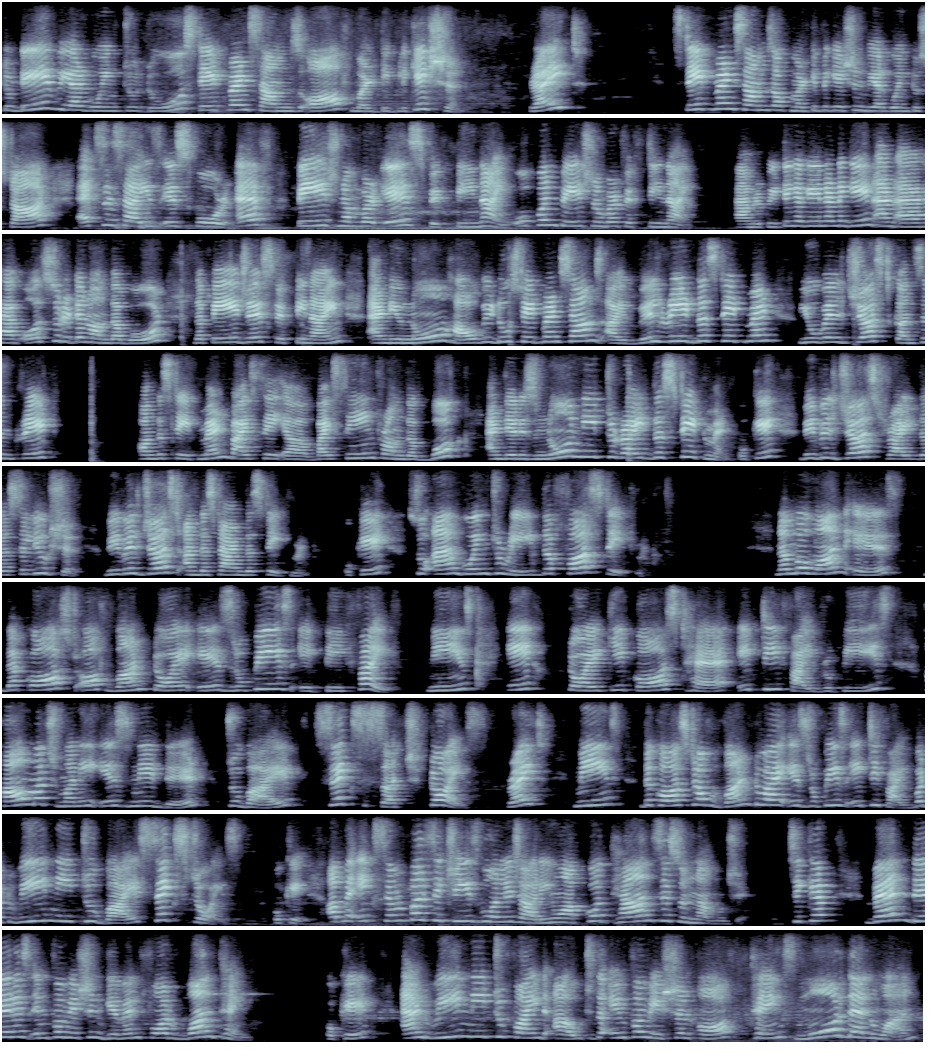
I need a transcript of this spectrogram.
today we are going to do statement sums of multiplication, right? Statement sums of multiplication we are going to start. Exercise is for F. Page number is 59. Open page number 59. I'm repeating again and again and I have also written on the board the page is 59 and you know how we do statement sums. I will read the statement. You will just concentrate on the statement by, say, uh, by seeing from the book and there is no need to write the statement. Okay, we will just write the solution. We will just understand the statement. Okay, so I am going to read the first statement. Number one is the cost of one toy is rupees 85 means एक toy की cost है 85 rupees how much money is needed to buy six such toys right means the cost of one toy is rupees 85 but we need to buy six toys okay okay, अब मैं एक simple सी चीज बोलने जा रही हूं आपको ध्यान से सुनना मुझे ठीक है when there is information given for one thing, okay, and we need to find out the information of things more than one,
